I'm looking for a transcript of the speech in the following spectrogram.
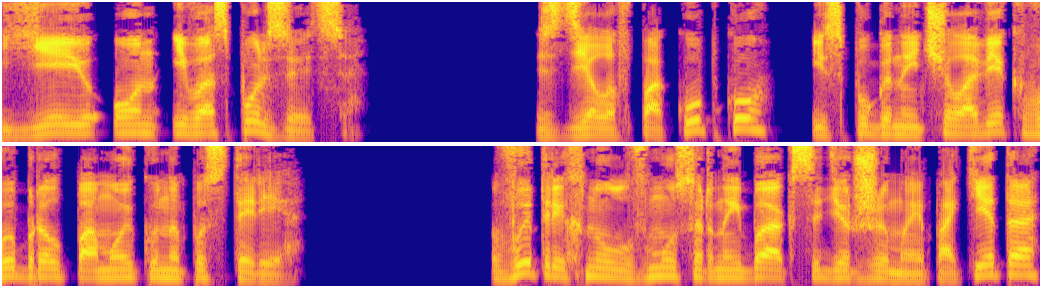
Ею он и воспользуется. Сделав покупку, испуганный человек выбрал помойку на пустыре. Вытряхнул в мусорный бак содержимое пакета,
